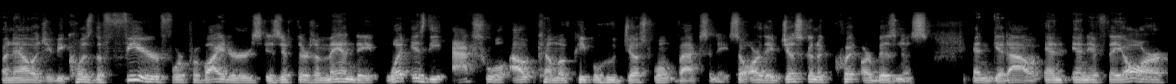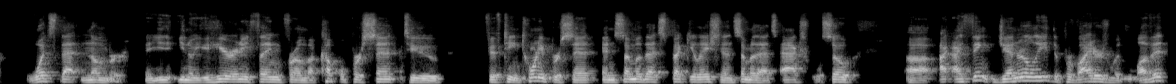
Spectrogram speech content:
analogy because the fear for providers is if there's a mandate, what is the actual outcome of people who just won't vaccinate? So are they just going to quit our business and get out? And and if they are, what's that number? You, you know, you hear anything from a couple percent to 15, 20%, and some of that's speculation and some of that's actual. So uh, I, I, think generally the providers would love it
